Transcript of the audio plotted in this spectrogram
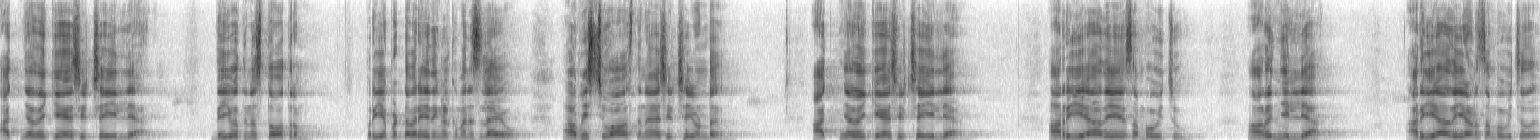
അജ്ഞതയ്ക്ക് ശിക്ഷയില്ല. ദൈവത്തിന് സ്തോത്രം. പ്രിയപ്പെട്ടവരെ നിങ്ങൾക്ക് മനസ്സിലായോ? അവിശ്വാസത്തിന് ശിക്ഷയുണ്ട്. അജ്ഞതയ്ക്ക് ശിക്ഷയില്ല. അറിയാതെ സംഭവിച്ചു. അറിഞ്ഞില്ല. അറിയാതെയാണ് സംഭവിച്ചത്.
